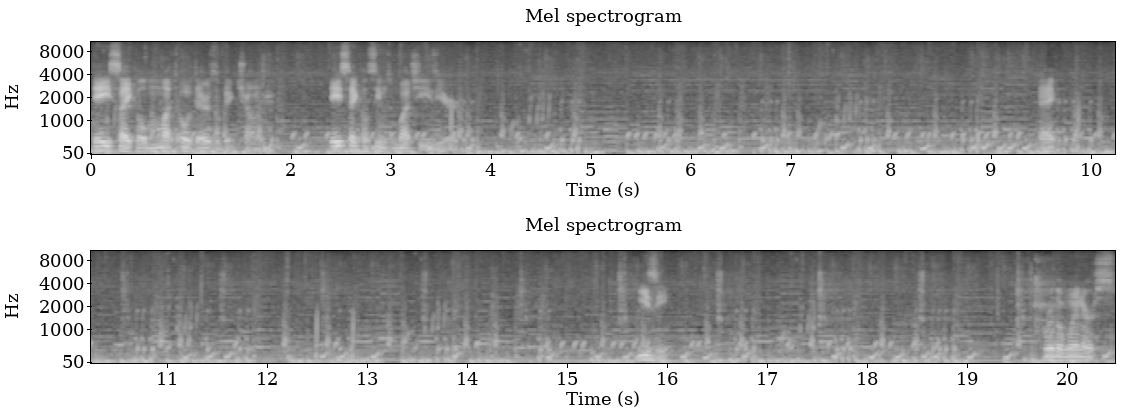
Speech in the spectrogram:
Day cycle much- oh, there's a big chunk. Day cycle seems much easier. Okay. Easy. We're the winners.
